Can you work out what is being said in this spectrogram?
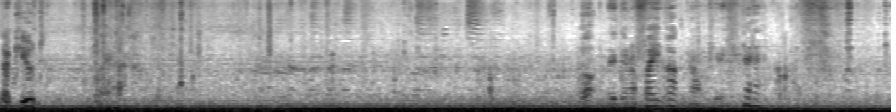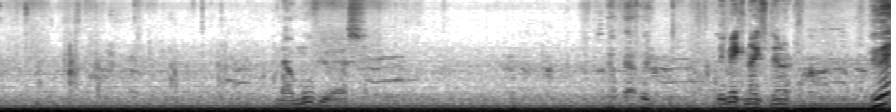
They're cute. Oh, they're gonna fight. Look, no, I'm kidding. Now move your ass. Look that way. They make nice dinner. Do they?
